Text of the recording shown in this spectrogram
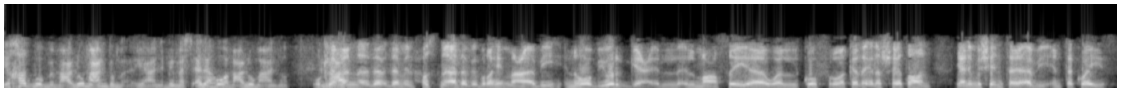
يخاطبه بمعلومة عنده يعني بمسألة هو معلومة عنه. وكمان ده, ده من حسن أدب إبراهيم مع أبيه إن هو بيرجع المعصية والكفر وكذا إلى الشيطان. يعني مش أنت يا أبي أنت كويس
